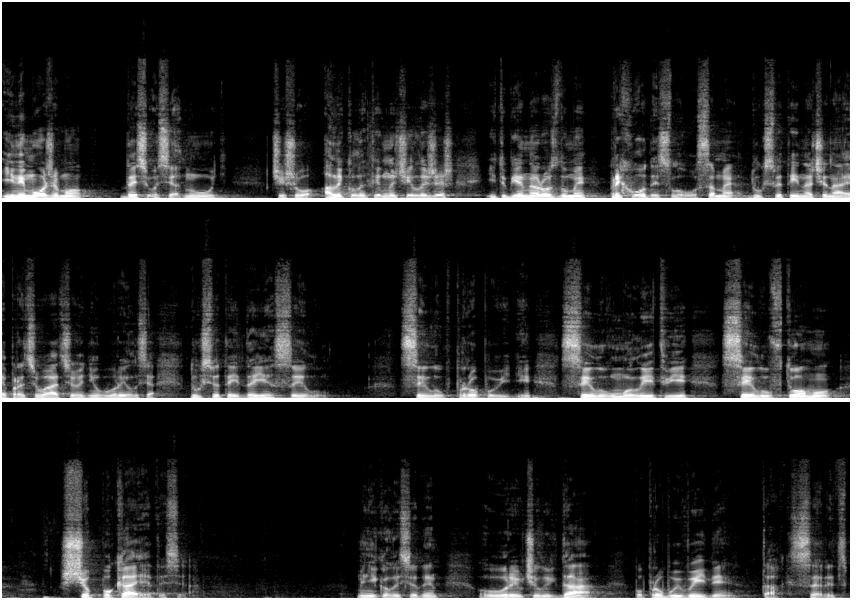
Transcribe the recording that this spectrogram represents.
і не можемо десь осягнути чи що. Але коли ти вночі лежиш і тобі на роздуми приходить Слово саме, Дух Святий починає працювати, сьогодні говорилося, Дух Святий дає силу. Силу в проповіді, силу в молитві, силу в тому, щоб покаятися. Мені колись один говорив чоловік, да, попробуй вийди так серед,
